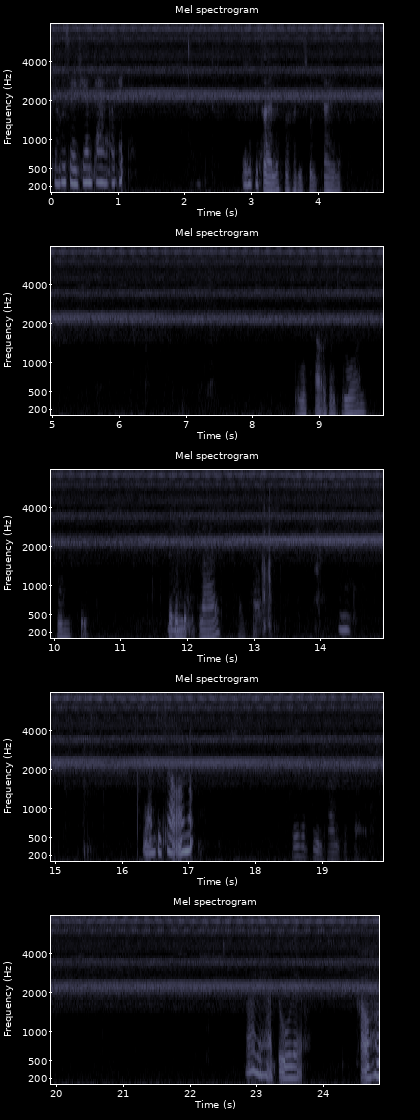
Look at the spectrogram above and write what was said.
จ้าก็ใส่แค่นทางเขาแท้ไม่ได้ใส่แล้วเพื่อใครสนใจแล้วมีสาวสนสมวนอืมสิจะเป็นดุร้ายสาวยามจะเช้าเอาเนาะนี่ก็ตื่นทานกับสาวป้าเลยหาตัวแล้ว เขาเฮา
